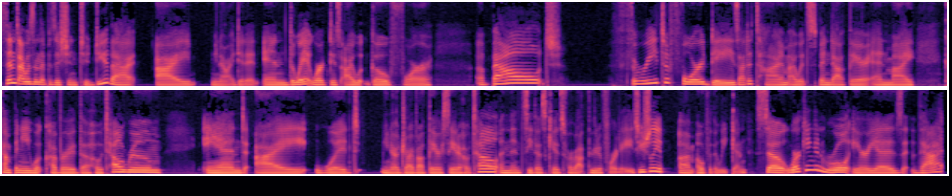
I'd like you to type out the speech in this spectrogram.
since I was in the position to do that, I, you know, I did it. And the way it worked is I would go for about three to four days at a time, I would spend out there, and my company would cover the hotel room, and I would, you know, drive out there, stay at a hotel, and then see those kids for about three to four days, usually um, over the weekend. So, working in rural areas, that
